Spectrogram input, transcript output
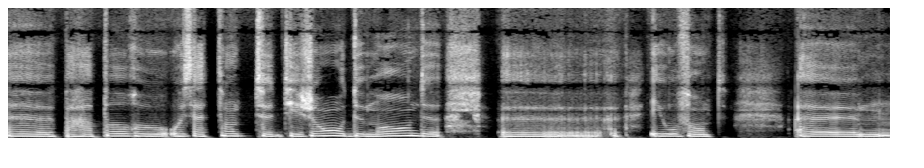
Euh, par rapport aux, aux, attentes des gens, aux demandes euh, et aux ventes. Euh,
